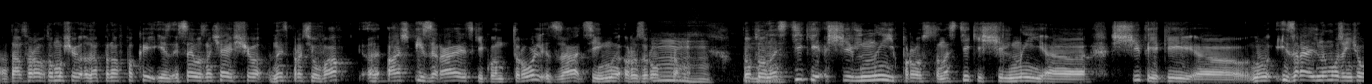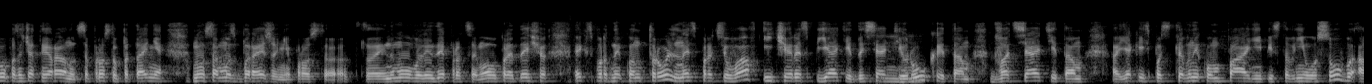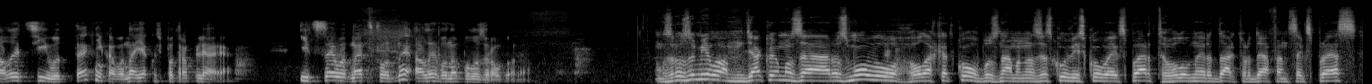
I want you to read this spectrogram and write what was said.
там справа в тому, що навпаки, і це означає, що не спрацював е, аж ізраїльський контроль за цими розробками. Мгм. Тобто настільки щільний, просто настільки щільний е, щит, який е, ну Ізраїль не може нічого позначати Ірану. Це просто питання ну самозбереження. Просто це не мова не йде про це. Мова про те, що експортний контроль не спрацював, і через 5-10 руки, там 20 там е, якісь підставні компанії, підставні особи, але ці от техніка вона якось потрапляє. І це от надскладне, але воно було зроблено. Зрозуміло. Дякуємо за розмову. Олег Катков був з нами на зв'язку. Військовий експерт, головний редактор Defense Express.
